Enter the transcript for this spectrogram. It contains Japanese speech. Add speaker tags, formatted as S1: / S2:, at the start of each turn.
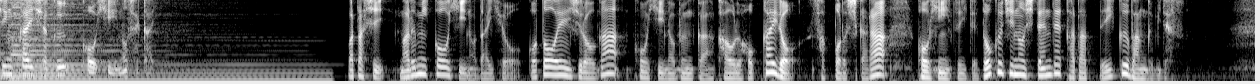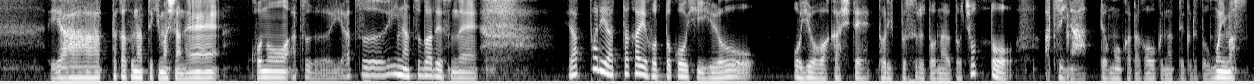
S1: 新解釈コーヒーの世界。私丸見コーヒーの代表後藤英二郎がコーヒーの文化が香る北海道札幌市からコーヒーについて独自の視点で語っていく番組です。いやーあったかくなってきましたね。この暑い暑い夏場ですね。やっぱりあったかいホットコーヒーをお湯を沸かしてドリップするとなるとちょっと暑いなって思う方が多くなってくると思います。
